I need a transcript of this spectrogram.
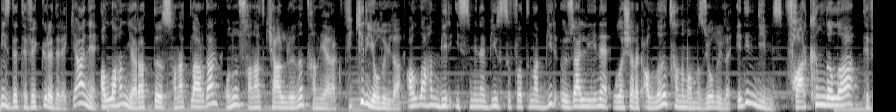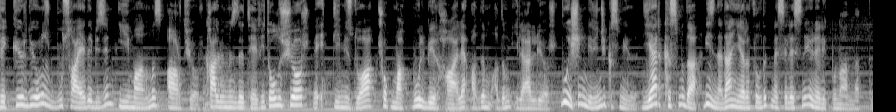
Biz de tefekkür ederek yani Allah'ın yarattığı sanatlardan onun sanatkarlığını tanıyarak fikir yoluyla Allah'ın bir ismine, bir sıfatına, bir özelliğine ulaşarak Allah'ı tanımamız yoluyla edindiğimiz farkındalığa tefekkür diyoruz. Bu sayede bizim imanımız artıyor. Kalbimizde tevhid oluşuyor ve ettiğimiz dua çok makbul bir hale adım adım ilerliyor. Bu işin birinci kısmıydı. Diğer kısmı da biz neden yaratıldık meselesine yönelik bunu anlattım.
